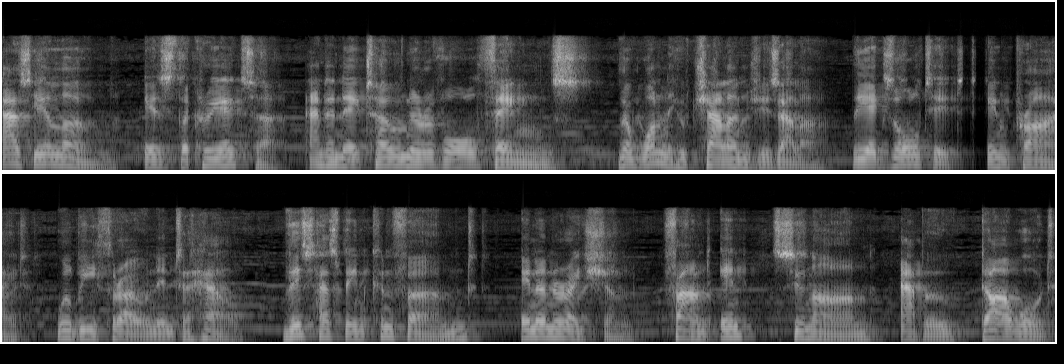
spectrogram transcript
as He alone is the Creator and innate owner of all things. The one who challenges Allah, the Exalted, in pride, will be thrown into hell. This has been confirmed in a narration found in Sunan Abu Dawood,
